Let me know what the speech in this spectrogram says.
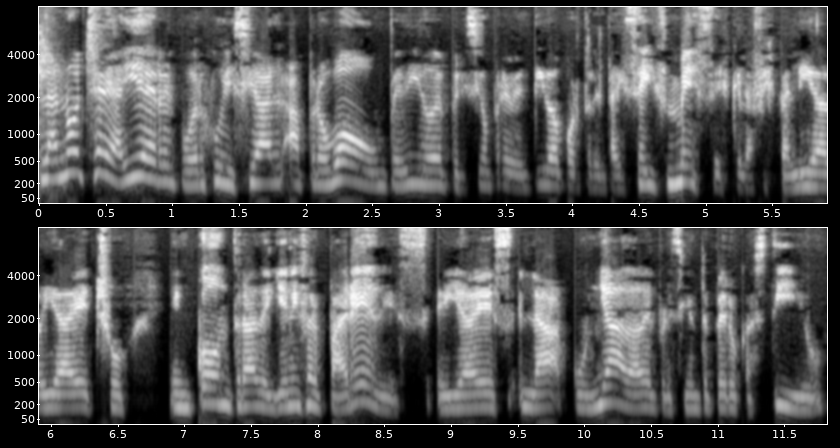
La noche de ayer, el Poder Judicial aprobó un pedido de prisión preventiva por 36 meses que la Fiscalía había hecho en contra de Jennifer Paredes. Ella es la cuñada del presidente Pedro Castillo,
